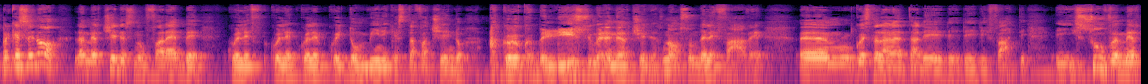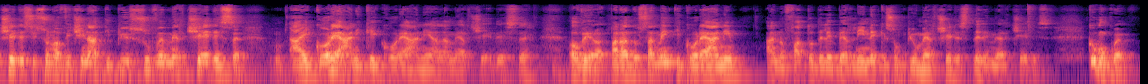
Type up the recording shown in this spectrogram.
perché se no la Mercedes non farebbe quelle, quelle, quelle, quei tombini che sta facendo. Ah, che bellissime le Mercedes! No, sono delle fave. Ehm, questa è la realtà dei, dei, dei, dei, fatti. I SUV Mercedes si sono avvicinati più i SUV Mercedes ai coreani che i coreani alla Mercedes. Ovvero, paradossalmente i coreani hanno fatto delle berline che sono più Mercedes delle Mercedes. Comunque,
